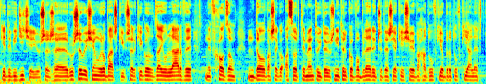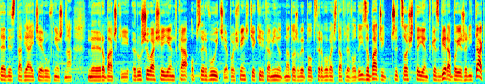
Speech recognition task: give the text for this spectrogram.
Kiedy widzicie już, że ruszyły się robaczki, wszelkiego rodzaju larwy wchodzą do waszego asortymentu i to już nie tylko woblery, czy też jakieś wahadłówki, obrotówki, ale wtedy stawiajcie również na e, robaczki. Ruszyła się jętka, obserwujcie, poświęćcie kilka minut na to, żeby poobserwować taflę wody i zobaczyć, czy coś tę jętkę zbiera, bo jeżeli tak,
